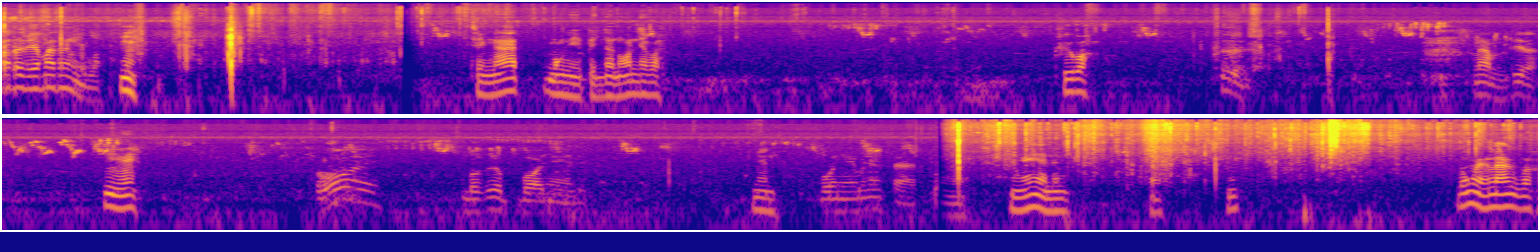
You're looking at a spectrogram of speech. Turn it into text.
มาทางนี้มาทางนี้บ่เสียงนาดมองนี่เป็นตะนอนใช่ปะคือปะขึ้นน้ำที่ละนี่ไงโอ้ยบ่คือบ่อใหญ่ดิแม่นบ่อใหญ่มันยังสาดนี่ไงอันหนึงหึลงแหลงล่างปะ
